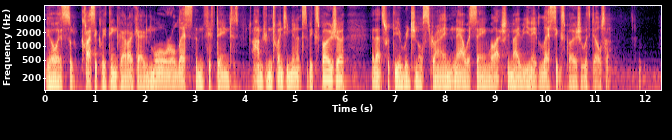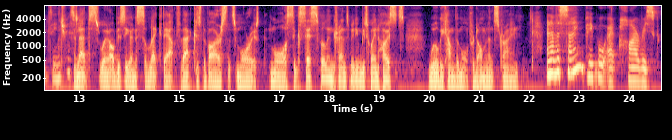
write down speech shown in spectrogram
We always sort of classically think about, okay, more or less than 15 to 120 minutes of exposure. And that's with the original strain. Now we're seeing, well, actually, maybe you need less exposure with Delta. It's interesting. And that's we're obviously going to select out for that because the virus that's more more successful in transmitting between hosts will become the more predominant strain. And are the same people at high risk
